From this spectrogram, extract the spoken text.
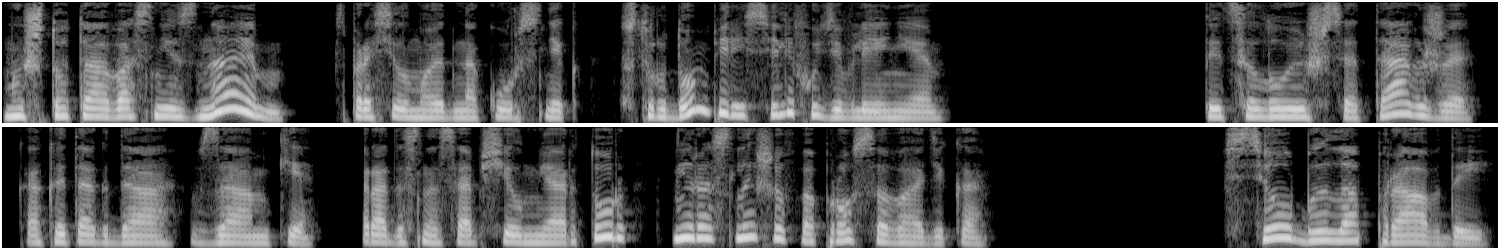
Мы что-то о вас не знаем? спросил мой однокурсник, с трудом пересилив удивление. Ты целуешься так же, как и тогда в замке, радостно сообщил мне Артур, не расслышав вопроса Вадика. Все было правдой.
